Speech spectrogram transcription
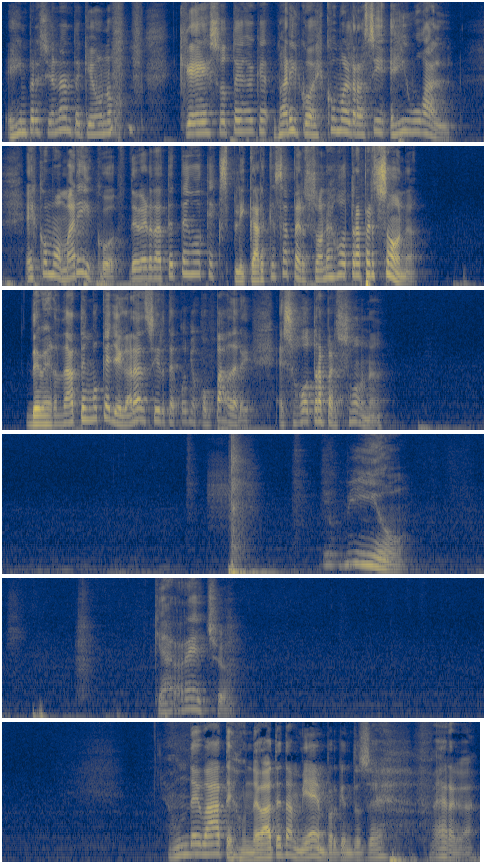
Es impresionante que uno, que eso tenga que... Marico, es como el racismo, es igual. Es como, Marico, de verdad te tengo que explicar que esa persona es otra persona. De verdad tengo que llegar a decirte, coño, compadre, eso es otra persona. Dios mío. Qué arrecho. Es un debate, es un debate también, porque entonces, verga.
